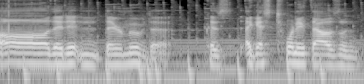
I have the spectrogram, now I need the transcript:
oh, they didn't. They removed it because I guess 20,000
